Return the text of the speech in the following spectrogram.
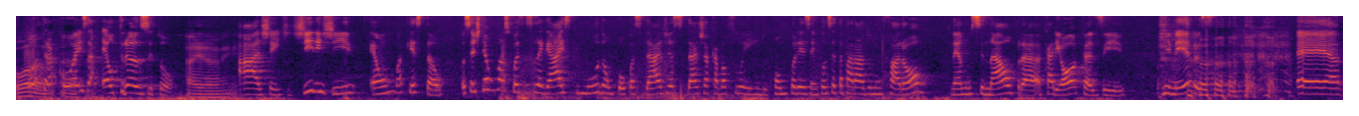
Outra coisa é. é. o trânsito. Ai, ai. Ah, gente, dirigir é uma questão. Ou seja, tem algumas coisas legais que mudam um pouco a cidade e a cidade acaba fluindo. Como, por exemplo, quando você está parado num farol, né, num sinal para cariocas e mineiros, é,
